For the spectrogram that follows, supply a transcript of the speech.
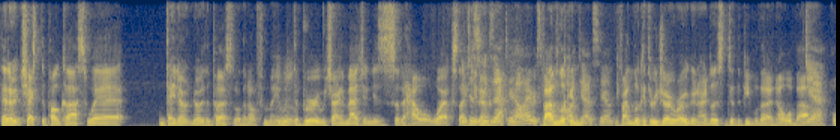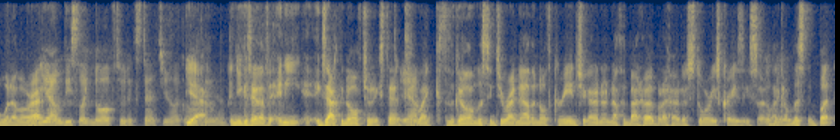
they don't check the podcast where they don't know the person or they're not familiar with the brewery, which I imagine is sort of how it works. Like Mm. which is you know, exactly how i respond. if I'm to looking, podcasts yeah if I'm looking through Joe Rogan, I'd listen to the people that I know about, Yeah. or whatever, right? yeah at least like know of to an extent you're like oh, Yeah. okay, yeah. and you can say that for any exactly know of to an extent. Yeah. Like the girl I'm listening to right now, the North Korean chick. I don't know nothing about her, but I heard her story is crazy. So like Mm-hmm. I'm listening. But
